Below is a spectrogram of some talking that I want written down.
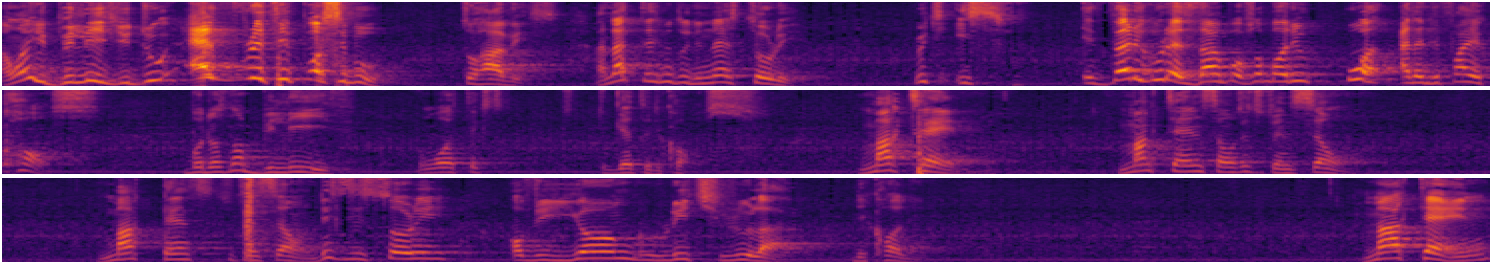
And when you believe, you do everything possible to have it. And that takes me to the next story, which is a very good example of somebody who has identified a cause but does not believe in what it takes to get to the cause. Mark 10. Mark 10, 17 to 27. Mark 10 to 27. This is the story of the young rich ruler, they call him. Mark 10,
